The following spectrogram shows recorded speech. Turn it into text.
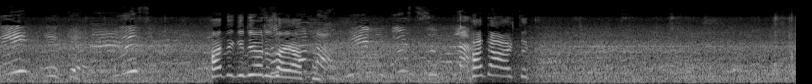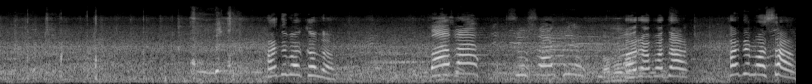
Bir, iki, üç. Hadi gidiyoruz hayatım. Baba, Bir, zıpla. Hadi bakalım. Baba. Sus hadi. Arabada. Hadi masal.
